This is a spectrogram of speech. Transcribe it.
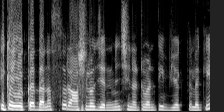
ఇక ఈ యొక్క ధనస్సు రాశిలో జన్మించినటువంటి వ్యక్తులకి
